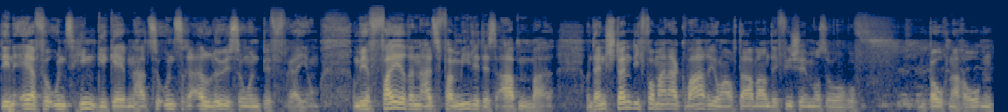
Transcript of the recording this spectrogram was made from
den er für uns hingegeben hat zu unserer Erlösung und Befreiung. Und wir feierten als Familie das Abendmahl. Und dann stand ich vor meinem Aquarium, auch da waren die Fische immer so auf dem Bauch nach oben,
